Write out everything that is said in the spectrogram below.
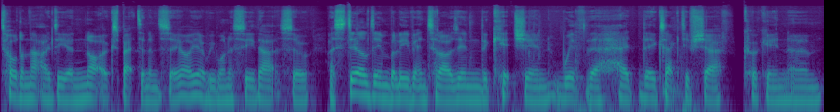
told them that idea not expecting them to say oh yeah we want to see that. So I still didn't believe it until I was in the kitchen with the head the executive chef cooking um,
